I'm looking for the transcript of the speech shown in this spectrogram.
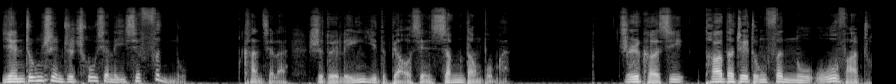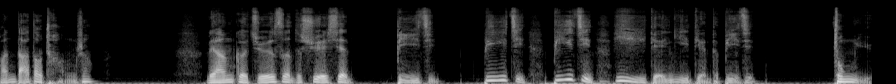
眼中甚至出现了一些愤怒，看起来是对林毅的表现相当不满。只可惜他的这种愤怒无法传达到场上，两个角色的血线逼近，逼近，逼近，一点一点的逼近，终于，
